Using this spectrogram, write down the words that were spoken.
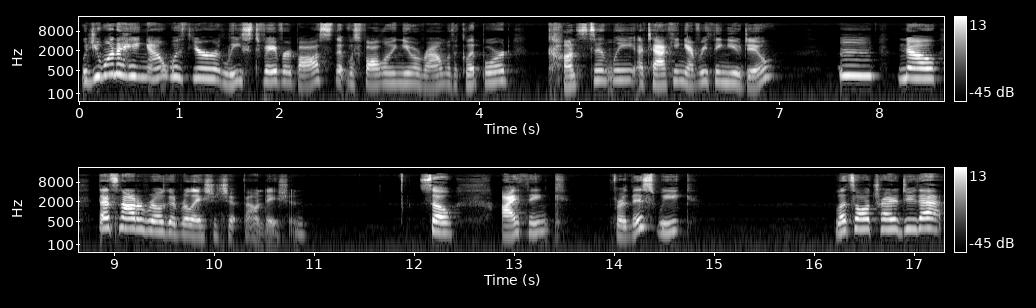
Would you want to hang out with your least favorite boss that was following you around with a clipboard, constantly attacking everything you do? Mm, no, that's not a real good relationship foundation. So I think for this week, let's all try to do that.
